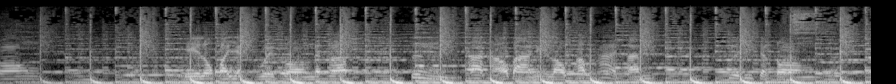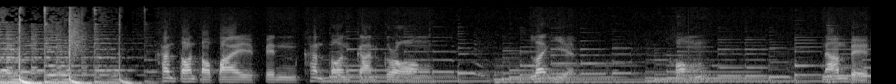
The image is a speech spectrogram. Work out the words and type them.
กองเทลงไปยังกรวยกองนะครับ ซึ่งผ้าขาวบางนี่เราพับ5ชั้น เพื่อที่จะกรอง ขั้นตอนต่อไปเป็นขั้นตอนการกรองละเอียดของน้ำเบส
